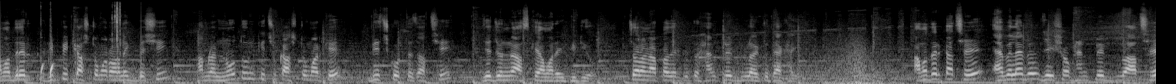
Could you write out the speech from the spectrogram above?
আমাদের রিপিট কাস্টমার অনেক বেশি। আমরা নতুন কিছু কাস্টমারকে রিচ করতে চাচ্ছি যে জন্য আজকে আমার এই ভিডিও চলেন আপনাদের একটু হ্যান্ডপ্লেটগুলো একটু দেখাই। আমাদের কাছে অ্যাভেলেবেল যেই সব হ্যান্ডপ্লেটগুলো আছে,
